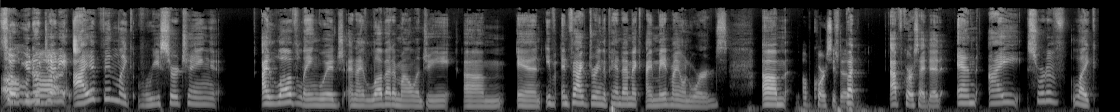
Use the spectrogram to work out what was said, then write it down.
So, Oh, you know, Jenny, I have been like researching. I love language and I love etymology. Um, and ev- in fact, during the pandemic, I made my own words. Um, Of course you did. but of course I did. And I sort of like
